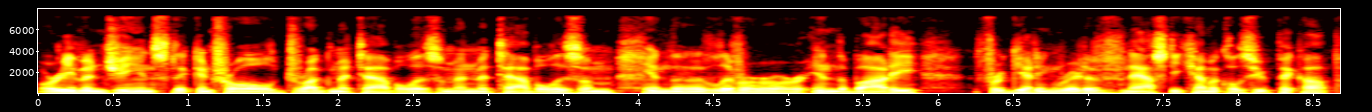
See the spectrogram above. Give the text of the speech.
or even genes that control drug metabolism and metabolism in the liver or in the body for getting rid of nasty chemicals you pick up?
